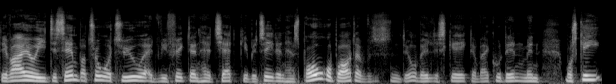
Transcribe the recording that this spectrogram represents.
det var jo i december 22, at vi fik den her chat-GPT, den her sprogrobot, og det var vældig skægt, og hvad kunne den, men måske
